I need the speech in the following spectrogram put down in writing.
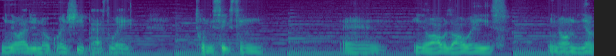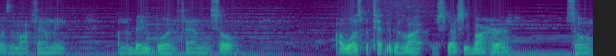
You know, as you know, Quay she passed away 2016, and you know I was always you know, I'm the youngest of my family. I'm the baby boy of the family, so I was protected a lot, especially by her. So,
